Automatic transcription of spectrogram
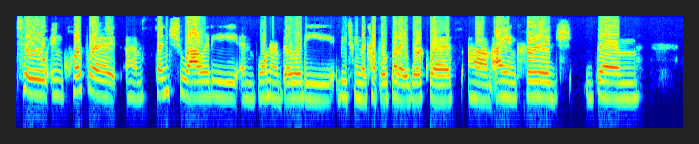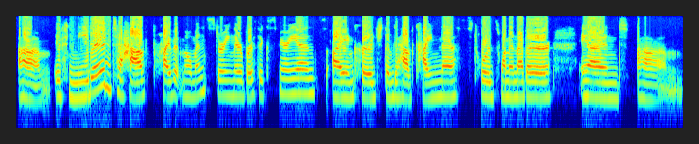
to incorporate um, sensuality and vulnerability between the couples that I work with, um, I encourage them um, if needed, to have private moments during their birth experience. I encourage them to have kindness towards one another and um,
